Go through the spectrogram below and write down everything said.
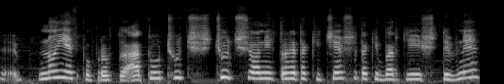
yy, no jest po prostu, a tu czuć, czuć on jest trochę taki cięższy, taki bardziej sztywny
